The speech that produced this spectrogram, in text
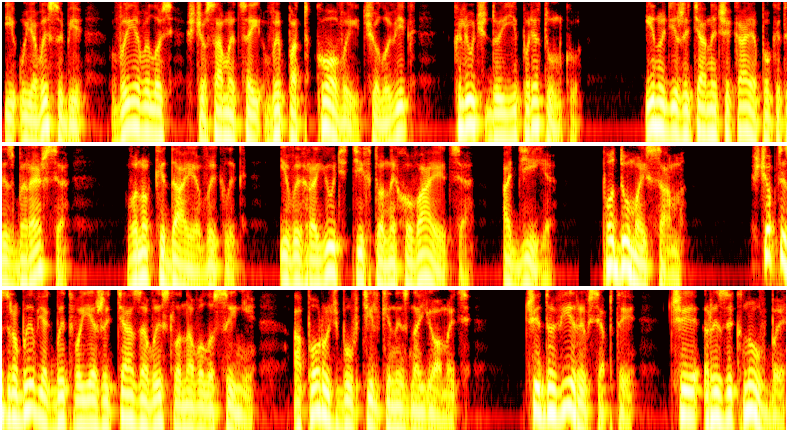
І, уяви собі, виявилось, що саме цей випадковий чоловік – ключ до її порятунку. Іноді життя не чекає, поки ти зберешся, воно кидає виклик, і виграють ті, хто не ховається, а діє. Подумай сам. Що б ти зробив, якби твоє життя зависло на волосині, а поруч був тільки незнайомець? Чи довірився б ти, чи ризикнув би?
